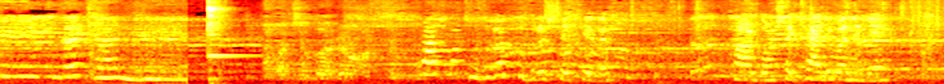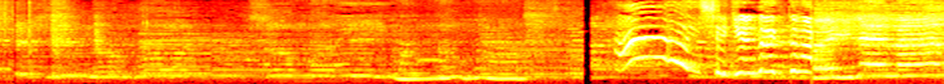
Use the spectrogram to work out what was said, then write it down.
yine kendi. Katma tuzu ve pudra şekeri. Pardon şekerli vanilya. Söylemem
